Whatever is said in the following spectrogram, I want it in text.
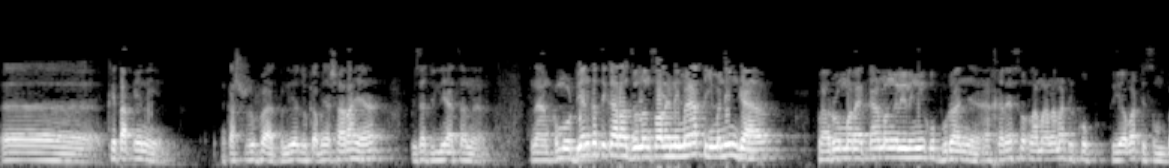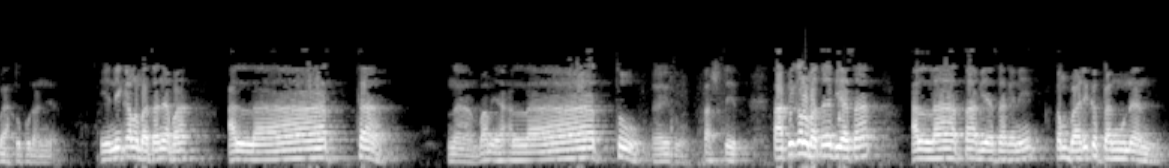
e, kitab ini. Kasyufat. Beliau juga punya syarah ya, bisa dilihat sana. Nah, kemudian ketika Rajulun Saleh ini mati, meninggal, baru mereka mengelilingi kuburannya. Akhirnya lama-lama di, di apa, disembah kuburannya. Ini kalau bacanya apa? Allata. Nah, paham ya? Allatu. Nah itu, tasdid. Tapi kalau bacanya biasa, Allata biasa ini kembali ke bangunan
